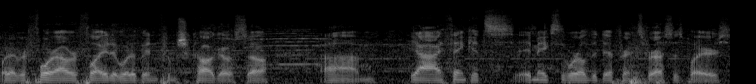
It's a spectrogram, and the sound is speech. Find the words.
whatever four-hour flight it would have been from Chicago. So, um, yeah, I think it's it makes the world a difference for us as players.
